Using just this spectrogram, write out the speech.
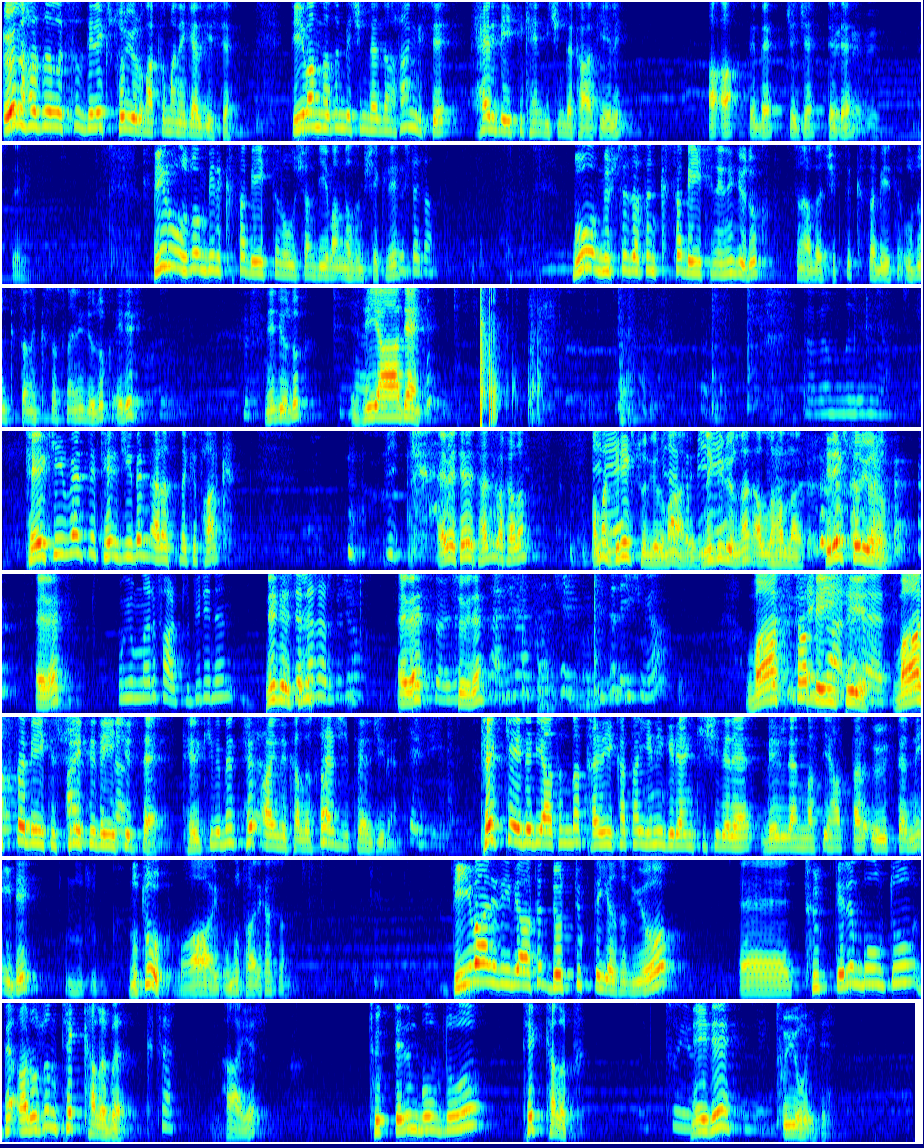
Ön hazırlıksız direkt soruyorum aklıma ne geldiyse. Divan nazım biçimlerinden hangisi her beyti kendi içinde kafiyeli? A, bebe, cece, dede, Mesnevi. mesnevi. Bir uzun bir kısa beyitten oluşan divan nazım şekli. Müstezat. Bu müstezatın kısa beytine ne diyorduk? Sınavda çıktı. Kısa beytin. Uzun kısanın kısasına ne diyorduk? Elif? Ne diyorduk? Ziyade. Ben bunları bilmiyorum. Terkibent ve tercibent arasındaki fark. evet evet hadi bakalım. Ama Biri- direkt soruyorum bir dakika, abi. Ne biri- gülüyorsun lan Allah Allah. Direkt soruyorum. Evet. Uyumları farklı. Birinin Ne dersiniz? dizeler arası- Evet Söyle. söyle. Tercümente şey bize değişmiyor. Vasıta Tekrar, beyti. evet. Vasıta beyti sürekli tekrar. değişirse terkibiment hep aynı kalırsa Tercih. tercibent. Tercih. Tekke edebiyatında tarikata yeni giren kişilere verilen nasihatler, öğütler ne idi? Nutuk. Nutuk. Vay Umut harikasın. Divan edebiyatı dörtlükte yazılıyor. Ee, Türklerin bulduğu ve aruzun tek kalıbı. Kıta. Hayır. Türklerin bulduğu tek kalıp. Tuyu. Neydi? Tuyu idi.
